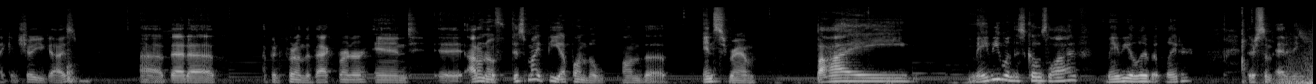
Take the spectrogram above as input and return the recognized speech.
I can show you guys uh, that uh, I've been put on the back burner, and uh, I don't know if this might be up on the on the Instagram by maybe when this goes live, maybe a little bit later. There's some editing.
